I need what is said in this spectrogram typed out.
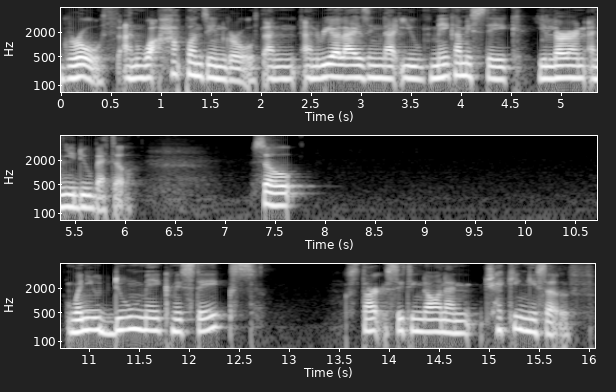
growth and what happens in growth and, and realizing that you make a mistake, you learn, and you do better. So, when you do make mistakes, start sitting down and checking yourself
